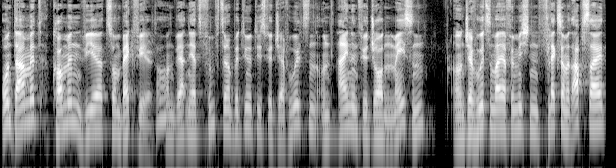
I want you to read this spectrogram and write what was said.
Und damit kommen wir zum Backfield. Und wir hatten jetzt 15 Opportunities für Jeff Wilson und einen für Jordan Mason. Und Jeff Wilson war ja für mich ein Flexer mit Upside.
